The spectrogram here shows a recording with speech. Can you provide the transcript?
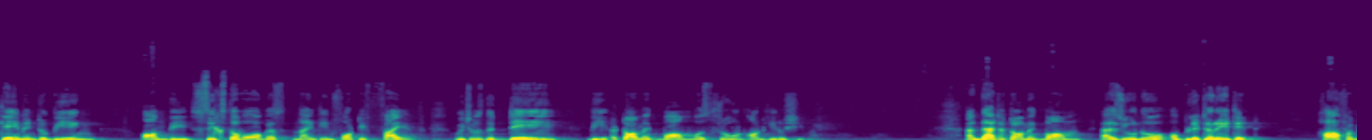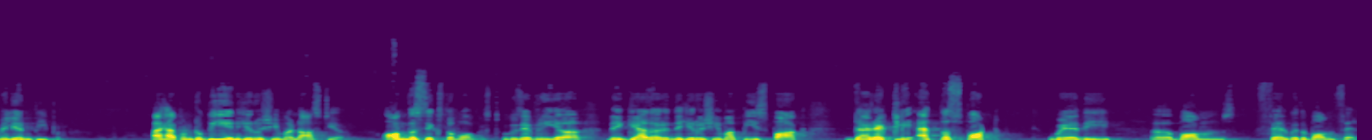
came into being on the 6th of August 1945, which was the day the atomic bomb was thrown on Hiroshima. And that atomic bomb, as you know, obliterated half a million people. I happened to be in Hiroshima last year on the 6th of August because every year they gather in the Hiroshima Peace Park directly at the spot where the uh, bombs fell, where the bomb fell.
